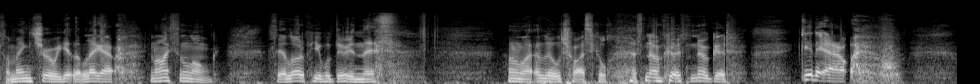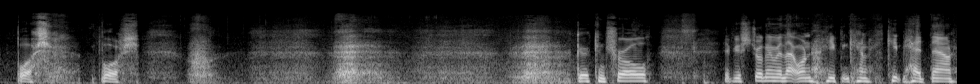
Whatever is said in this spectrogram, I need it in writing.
So making sure we get the leg out nice and long. See a lot of people doing this on like a little tricycle. That's no good, no good. Get it out. Bush, bush. Good control. If you're struggling with that one, you can keep your head down,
